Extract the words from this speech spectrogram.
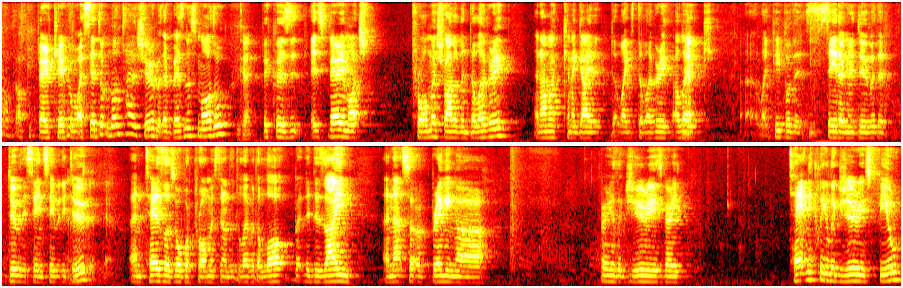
I'll, I'll be very careful what I say. I don't, I'm not entirely sure about their business model Okay. because it, it's very much promise rather than delivery. And I'm a kind of guy that, that likes delivery. I like uh, like people that say they're going to do what they do what they say and say what they do Yeah. And Tesla's overpromised and under-delivered a lot, but the design and that sort of bringing a very luxurious, very technically luxurious feel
